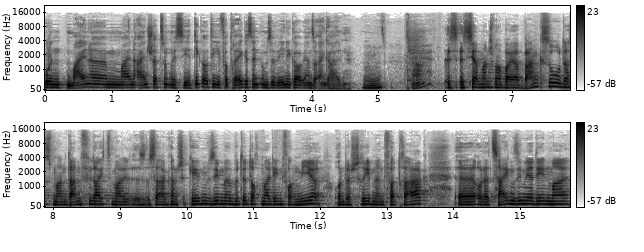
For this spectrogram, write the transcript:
Und meine, meine Einschätzung ist, je dicker die Verträge sind, umso weniger werden sie eingehalten. Mhm. Es ist ja manchmal bei der Bank so, dass man dann vielleicht mal sagen kann, geben Sie mir bitte doch mal den von mir unterschriebenen Vertrag äh, oder zeigen Sie mir den mal.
